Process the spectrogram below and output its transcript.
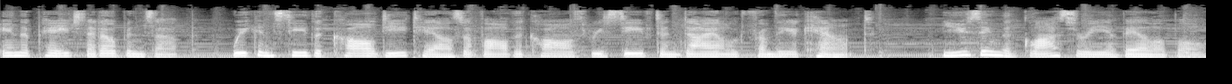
in the page that opens up, we can see the call details of all the calls received and dialed from the account. Using the glossary available,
